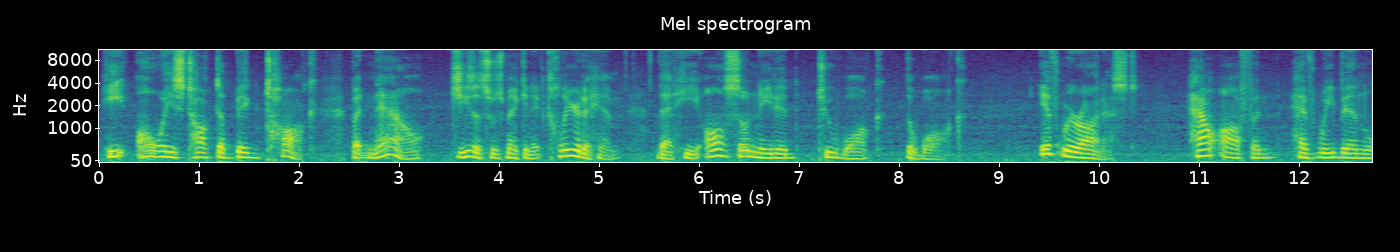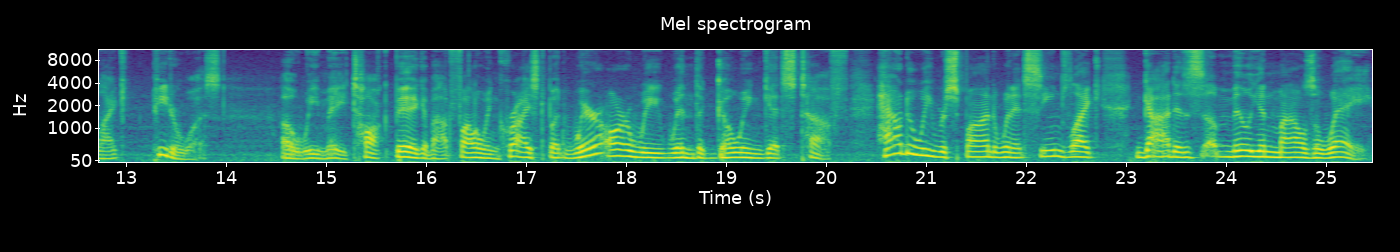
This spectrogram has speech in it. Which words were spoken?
He always talked a big talk, but now Jesus was making it clear to him that he also needed to walk the walk. If we're honest, how often have we been like Peter was? Oh, we may talk big about following Christ, but where are we when the going gets tough? How do we respond when it seems like God is a million miles away?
